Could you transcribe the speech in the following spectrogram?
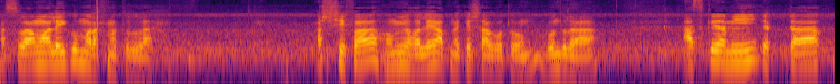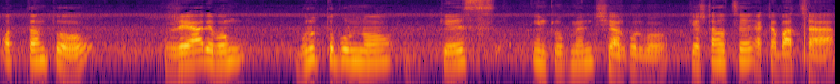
আসসালামু আলাইকুম রহমতুল্লাহ। আশিফা হোমিও হলে আপনাকে স্বাগতম। বন্ধুরা, আজকে আমি একটা অত্যন্ত রেয়ার এবং গুরুত্বপূর্ণ কেস ইমপ্রুভমেন্ট শেয়ার করব। কেসটা হচ্ছে একটা বাচ্চা।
